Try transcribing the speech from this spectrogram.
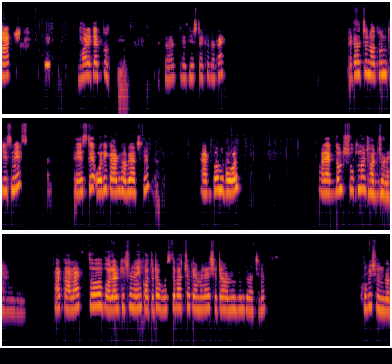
আর ধর এটা একটু জিনিসটা একটু দেখায় এটা হচ্ছে নতুন কিসমিস। এসছে ওরই কাজ হবে আজকে। একদম গোল আর একদম শুকনো ঝরঝরে। আর কালার তো বলার কিছু নেই কতটা বুঝতে পারছ ক্যামেরায় সেটা আমি বুঝতে পারছি না। খুবই সুন্দর?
